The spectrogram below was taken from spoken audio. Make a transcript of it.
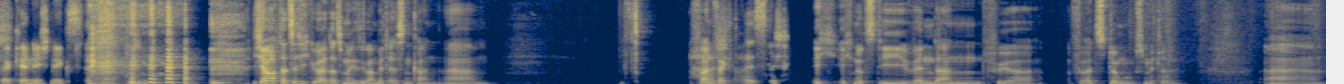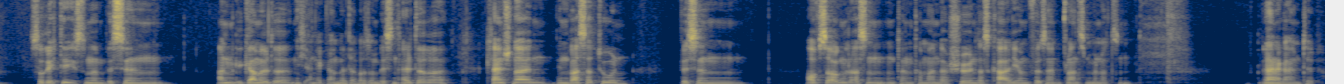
Da kenne ich nichts. Ich habe auch tatsächlich gehört, dass man die sogar mitessen kann. Ähm, Fun ah, Fact: Ich, ich, ich nutze die, wenn dann, für, für als Düngungsmittel. Äh, so richtig, so ein bisschen angegammelte, nicht angegammelte, aber so ein bisschen ältere, kleinschneiden, in Wasser tun, bisschen aufsaugen lassen und dann kann man da schön das Kalium für seine Pflanzen benutzen. Kleiner Geheimtipp.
